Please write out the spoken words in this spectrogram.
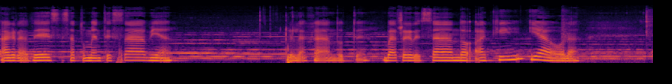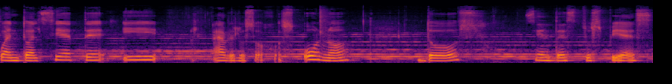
agradeces a tu mente sabia, relajándote, vas regresando aquí y ahora. Cuento al 7 y Abre los ojos. Uno, dos, sientes tus pies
